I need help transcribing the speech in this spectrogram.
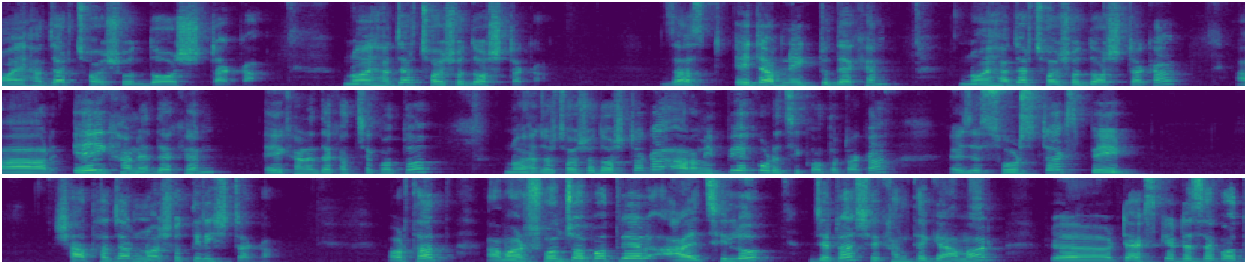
নয় হাজার ছয়শো দশ টাকা নয় হাজার ছয়শো দশ টাকা। জাস্ট এটা আপনি একটু দেখেন নয় হাজার ছয়শো দশ টাকা আর এইখানে দেখেন, এইখানে দেখাচ্ছে কত? নয় হাজার দশ টাকা, আর আমি পে করেছি কত টাকা? এই যে সোর্স ট্যাক্স পেইড সাত হাজার নয়শো তিরিশ টাকা। অর্থাৎ আমার সঞ্চয়পত্রের আয় ছিল যেটা সেখান থেকে আমার ট্যাক্স কেটেছে কত?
